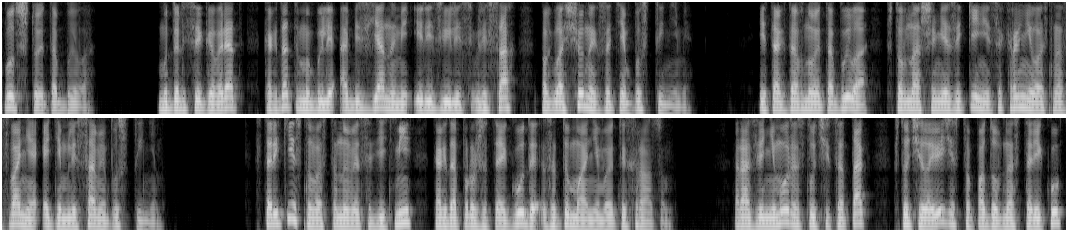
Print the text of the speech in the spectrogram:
Вот что это было. Мудрецы говорят, когда-то мы были обезьянами и резвились в лесах, поглощенных затем пустынями. И так давно это было, что в нашем языке не сохранилось название этим лесам и пустыням. Старики снова становятся детьми, когда прожитые годы затуманивают их разум. Разве не может случиться так, что человечество, подобно старику,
